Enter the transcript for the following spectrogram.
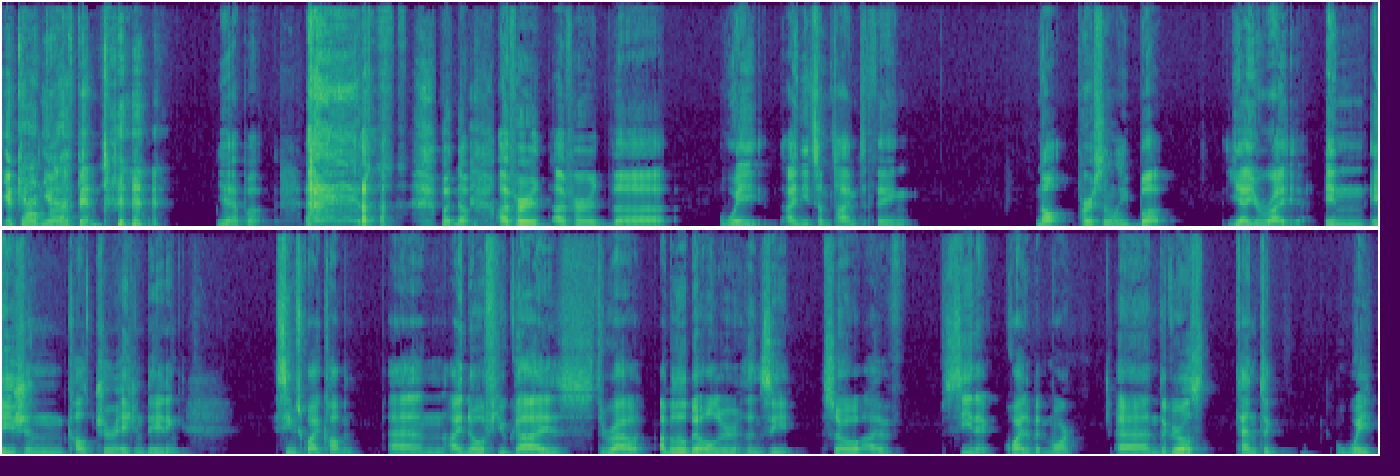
You can you But have been yeah, but but no, I've heard I've heard the wait, I need some time to think. Not personally, but yeah, you're right. In Asian culture, Asian dating, seems quite common. and I know a few guys throughout. I'm a little bit older than Z, so I've seen it quite a bit more. And the girls tend to wait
